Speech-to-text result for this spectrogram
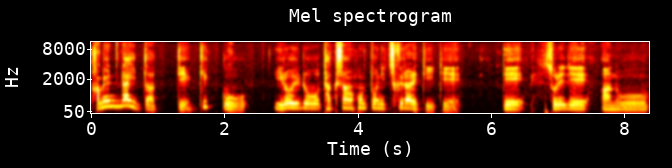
仮面ライダーって結構いろいろたくさん本当に作られていてでそれであの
